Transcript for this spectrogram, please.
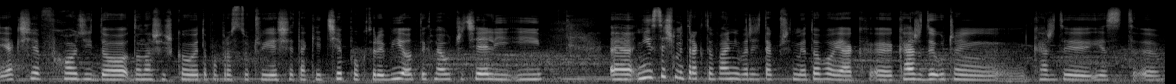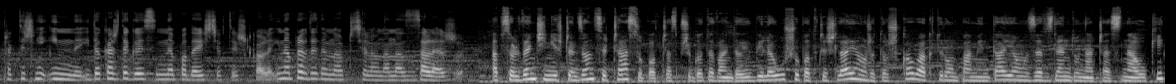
Jak się wchodzi do, do naszej szkoły, to po prostu czuje się takie ciepło, które bije od tych nauczycieli i e, nie jesteśmy traktowani bardziej tak przedmiotowo, jak e, każdy uczeń, każdy jest e, praktycznie inny i do każdego jest inne podejście w tej szkole i naprawdę tym nauczycielom na nas zależy. Absolwenci nieszczędzący czasu podczas przygotowań do jubileuszu podkreślają, że to szkoła, którą pamiętają ze względu na czas nauki,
